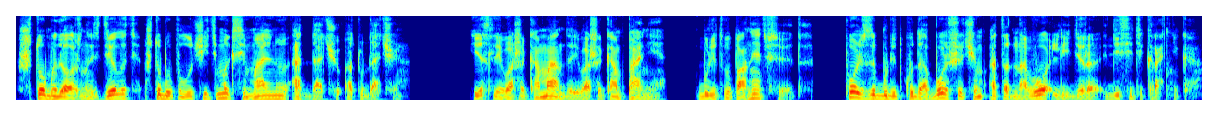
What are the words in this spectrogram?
что мы должны сделать, чтобы получить максимальную отдачу от удачи. Если ваша команда и ваша компания будет выполнять все это, пользы будет куда больше, чем от одного лидера-десятикратника.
